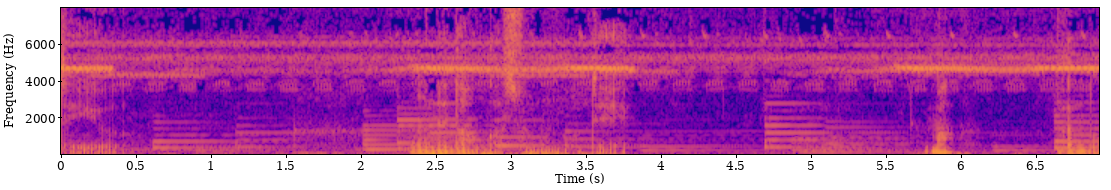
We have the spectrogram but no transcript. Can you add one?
ていうお値段がするので、まあ、あの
